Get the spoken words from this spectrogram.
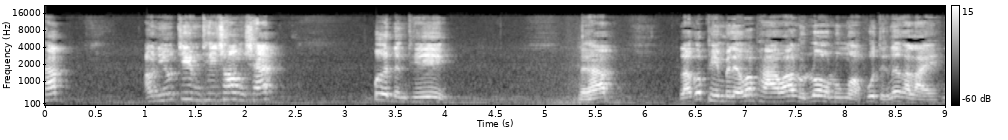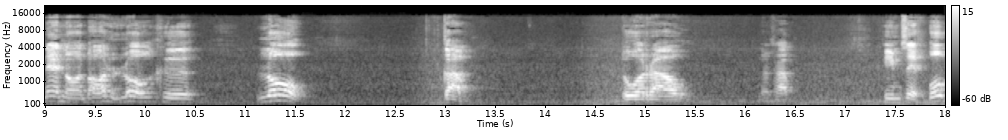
ครับ เอานิ้วจิ้มที่ช่องแชท ปื้ดหนึ่งทีนะครับ เราก็พิมพ์ไปเลยว่าภาวะหลุดโลกลุงหงอกพูดถึงเรื่องอะไร แน่นอนภาวะหลุดโลกก็คือ โลกกับตัวเรานะครับ พิมพ์เสร็จปุ๊บ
